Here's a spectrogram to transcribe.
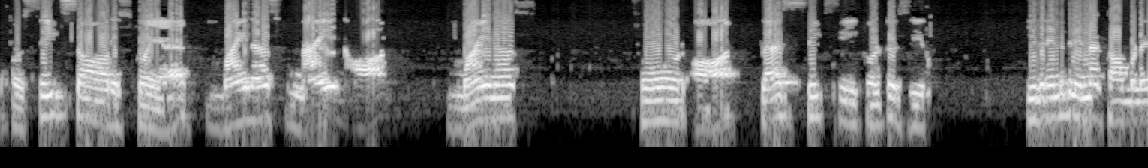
இப்போ six r square minus nine r minus four r plus six equal to zero இது ரெண்டுத்துல என்ன காமனு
